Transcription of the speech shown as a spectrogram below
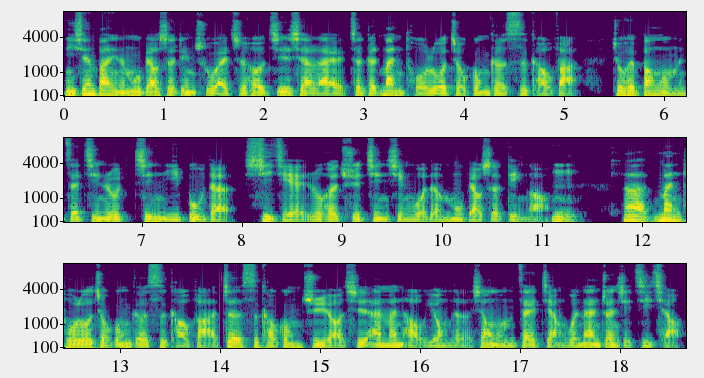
你先把你的目标设定出来之后，接下来这个曼陀罗九宫格思考法。就会帮我们再进入进一步的细节，如何去进行我的目标设定哦。嗯，那曼陀罗九宫格思考法这思考工具哦，其实还蛮好用的。像我们在讲文案撰写技巧、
